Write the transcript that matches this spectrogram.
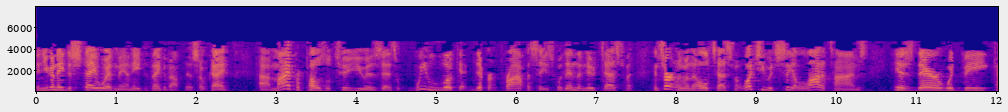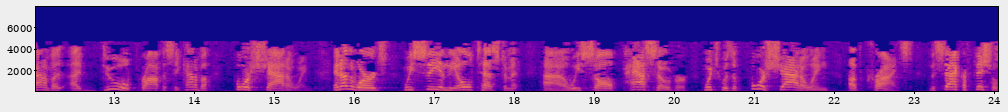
and you're going to need to stay with me. I need to think about this, okay? Uh, my proposal to you is as we look at different prophecies within the New Testament, and certainly within the Old Testament, what you would see a lot of times is there would be kind of a, a dual prophecy, kind of a foreshadowing. In other words, we see in the Old Testament, uh, we saw Passover, which was a foreshadowing of Christ. The sacrificial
